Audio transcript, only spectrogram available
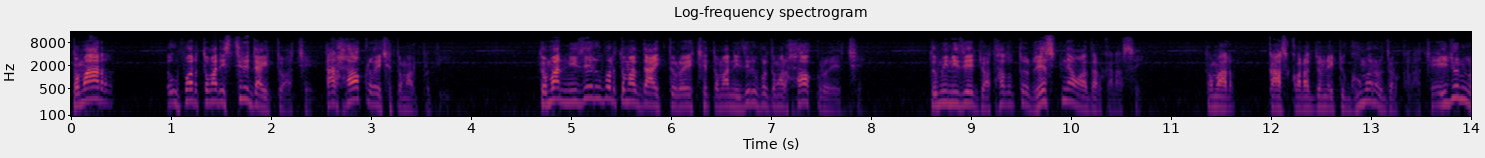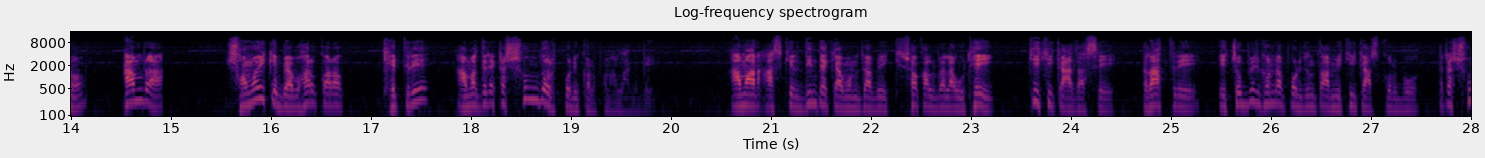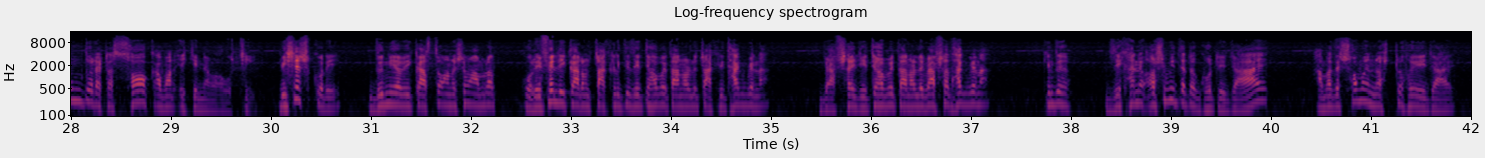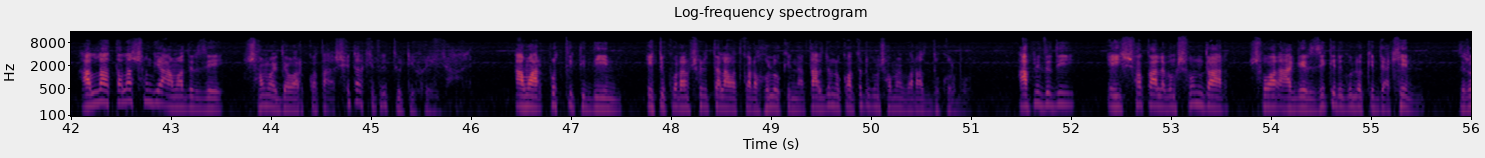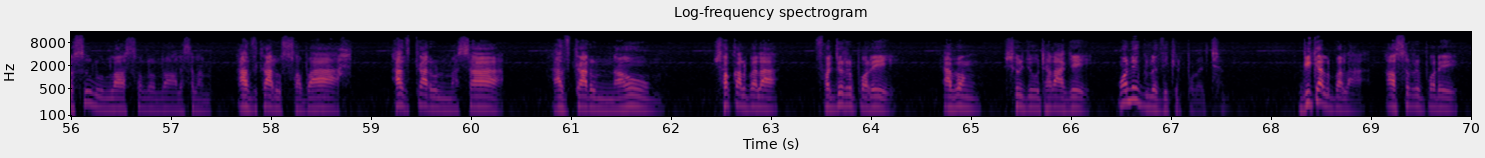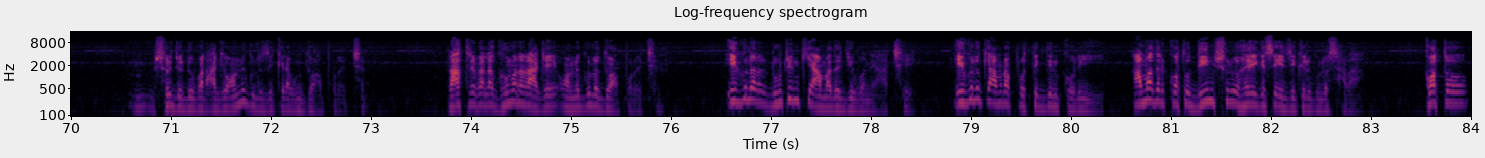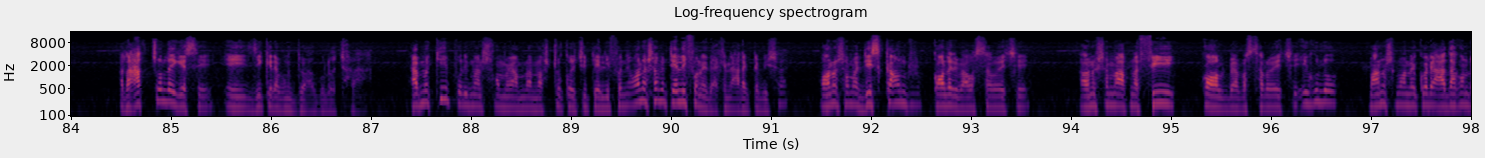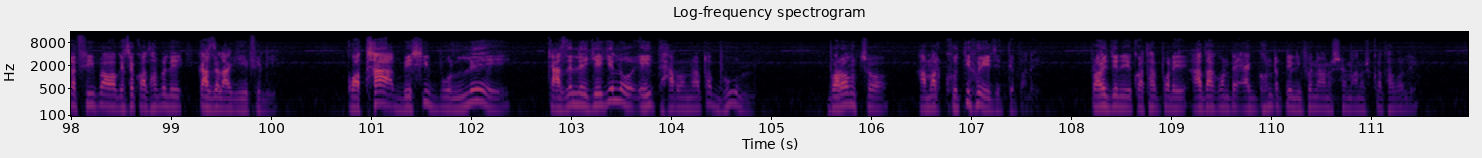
তোমার উপর তোমার স্ত্রীর দায়িত্ব আছে, তার হক রয়েছে তোমার প্রতি। তোমার নিজের উপর তোমার দায়িত্ব রয়েছে, তোমার নিজের উপর তোমার হক রয়েছে। তুমি নিজে যথাযথ রেস্ট নেওয়া দরকার আছে। তোমার কাজ করার জন্য একটু ঘুমানোর দরকার আছে। এই জন্য আমরা সময়কে ব্যবহার করার ক্ষেত্রে আমাদের একটা সুন্দর পরিকল্পনা লাগবে। আমার আজকের দিনটা কেমন যাবে? সকালবেলা উঠেই কি কি কাজ আছে? রাত্রে এই চব্বিশ ঘণ্টা পর্যন্ত আমি কি কাজ করব? একটা সুন্দর একটা শখ আমার এঁকে নেওয়া উচিত। বিশেষ করে দুনিয়াবি কাজ তো অনেক সময় আমরা করে ফেলি, কারণ চাকরিতে যেতে হবে তা নাহলে চাকরি থাকবে না। ব্যবসায় যেতে হবে তা নাহলে ব্যবসা থাকবে না। কিন্তু যেখানে অসুবিধাটা ঘটে যায়, আমাদের সময় নষ্ট হয়ে যায়, আল্লাহ তালার সঙ্গে আমাদের যে সময় দেওয়ার কথা, সেটার ক্ষেত্রে ত্রুটি হয়ে যায়। আমার প্রত্যেকটি দিন একটু কোরআন শরীফ তেলাওয়াত করা হলো কিনা, তার জন্য কতটুকু সময় বরাদ্দ করব। আপনি যদি এই সকাল এবং সন্ধ্যার শোয়ার আগের জিকিরগুলোকে দেখেন, যে রসুল্লাহ সাল্লাহ সাল্লাম আজকারুল সবাহ আজকারুল মাসা আজকারুল নাউম সকালবেলা ফজরের পরে এবং সূর্য ওঠার আগে অনেকগুলো জিকির পড়েছেন। বিকালবেলা আসরের পরে সূর্য ডুবার আগে অনেকগুলো জিকির এবং দোয়া পড়েছেন। রাত্রেবেলা ঘুমানোর আগে অনেকগুলো দোয়া পড়েছেন। এগুলোর রুটিন কি আমাদের জীবনে আছে? এগুলোকে আমরা প্রত্যেক দিন করি? আমাদের কত দিন শুরু হয়ে গেছে এই জিকিরগুলো ছাড়া? কত রাত চলে গেছে এই জিকির এবং দোয়াগুলো ছাড়া? এমন কি পরিমাণ সময় আমরা নষ্ট করেছি টেলিফোনে? অনেক সময় টেলিফোনে দেখেন আরেকটা বিষয়। অনেক সময় ডিসকাউন্ট কলের ব্যবস্থা রয়েছে। অনেক সময় আপনার ফ্রি কল ব্যবস্থা রয়েছে। এগুলো মানুষ মনে করে আধা ঘণ্টা ফ্রি পাওয়া গেছে, কথা বলে কাজে লাগিয়ে ফেলি। কথা বেশি বললে কাজে লেগে গেল, এই ধারণাটা ভুল। বরঞ্চ আমার ক্ষতি হয়ে যেতে পারে। প্রয়োজনীয় কথার পরে আধা ঘণ্টা, এক ঘণ্টা টেলিফোনে অনেক সময় মানুষ কথা বলে।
